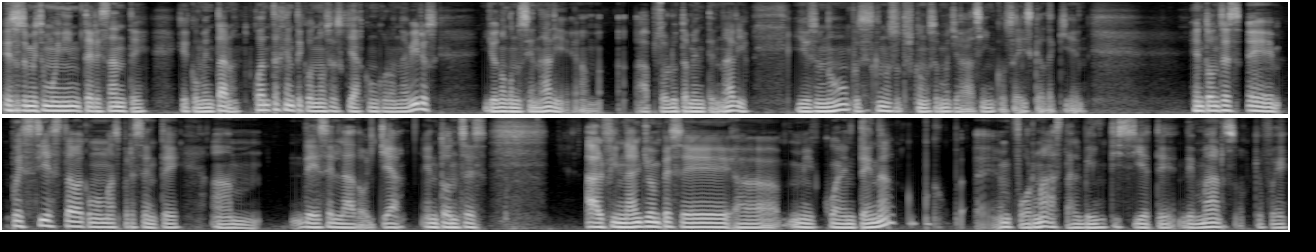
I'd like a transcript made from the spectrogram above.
Eso se me hizo muy interesante que comentaron. ¿Cuánta gente conoces ya con coronavirus? Yo no conocía a nadie, absolutamente nadie. Y eso, no, pues es que nosotros conocemos ya a cinco o seis cada quien. Entonces, eh, pues sí estaba como más presente de ese lado ya. Entonces, al final yo empecé ah, mi cuarentena en forma hasta el 27 de marzo, que fue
